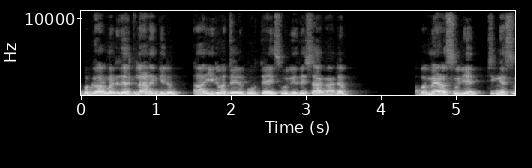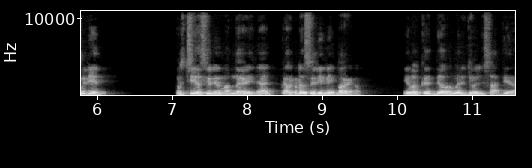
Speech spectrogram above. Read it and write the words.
ഇപ്പൊ ഗവൺമെന്റ് തലത്തിലാണെങ്കിലും ആ ഇരുപത്തേഴ് പൂർത്തിയായി സൂര്യദശാകാലം. അപ്പൊ മേടസൂര്യൻ ചിങ്ങസൂര്യൻ വൃശ്ചിക സൂര്യൻ വന്നു കഴിഞ്ഞാൽ കർക്കിടക സൂര്യനെയും പറയണം. ഇവർക്ക് ഗവൺമെന്റ് ജോലി സാധ്യത.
